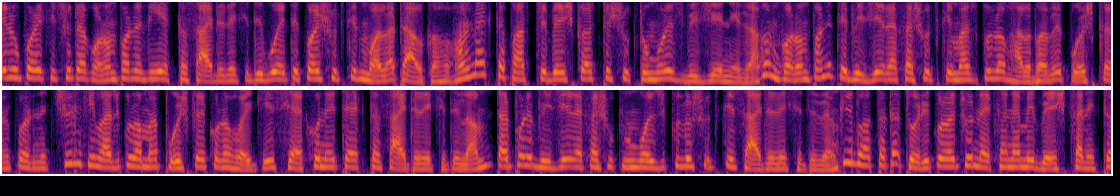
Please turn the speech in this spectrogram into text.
এর উপরে কিছুটা গরম পানি দিয়ে একটা সাইডে রেখে দিব। এতে করে শুটকির ময়লাটা আলকা হয়। একটা পাত্রে বেশ কয়েকটা শুকনো মরিচ ভিজিয়ে নিলাম এখন গরম পানিতে ভিজিয়ে রাখা শুটকি মাছগুলো ভালোভাবে পরিষ্কার করে নিচ্ছি। শুটকি মাছগুলো আমার পরিষ্কার করা হয়ে গিয়েছে। এখন এটা একটা সাইডে রেখে দিলাম। তারপরে ভিজিয়ে রাখা শুকনো মরিচগুলো শুটকি সাইডে রেখে দিলাম। কি ভর্তাটা তৈরি করার জন্য এখানে আমি বেশ খানিকটা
